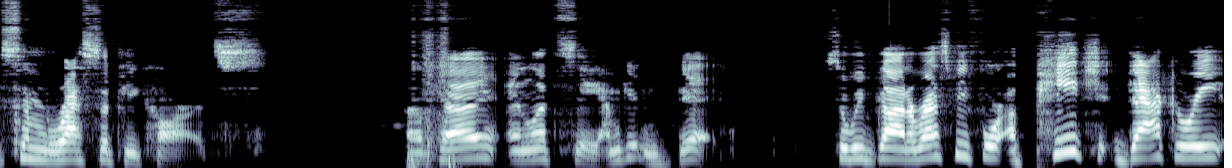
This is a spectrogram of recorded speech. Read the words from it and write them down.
some recipe cards. Okay, and let's see. I'm getting bit. So we've got a recipe for a peach daiquiri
